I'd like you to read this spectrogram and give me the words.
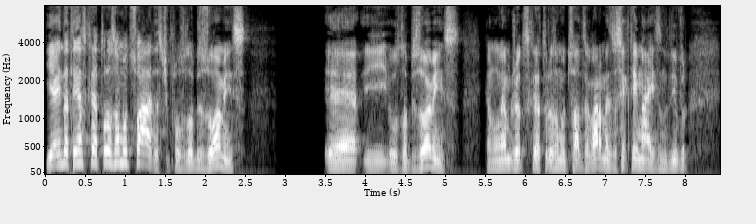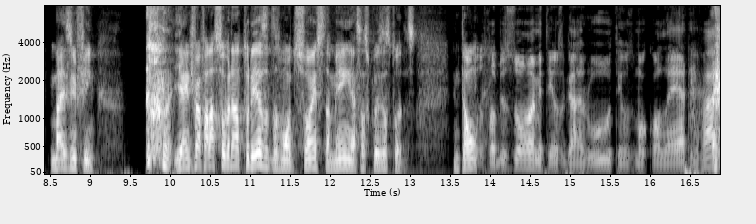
E ainda tem as criaturas amaldiçoadas, tipo os lobisomens, é, e os lobisomens, eu não lembro de outras criaturas amaldiçoadas agora, mas eu sei que tem mais no livro. Mas enfim. E a gente vai falar sobre a natureza das maldições também, essas coisas todas. Então, Tem os lobisomem, tem os garu, tem os mocolé, tem vários.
